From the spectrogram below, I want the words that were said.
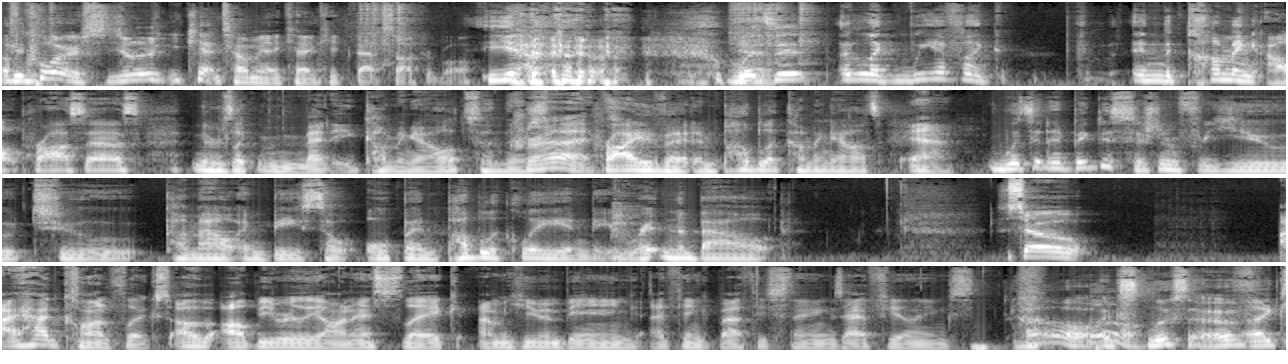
of course, you, you can't tell me I can't kick that soccer ball. Yeah. Was it like we have like in the coming out process? There's like many coming outs, and there's Correct. private and public coming outs. Yeah. Was it a big decision for you to come out and be so open publicly and be written about? So I had conflicts. I'll, I'll be really honest. Like, I'm a human being. I think about these things. I have feelings. Oh, exclusive. Like,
